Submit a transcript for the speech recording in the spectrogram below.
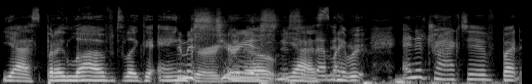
Yes, but I loved like the anger, you know. mysteriousness of Yes, them, and they were and attractive, but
